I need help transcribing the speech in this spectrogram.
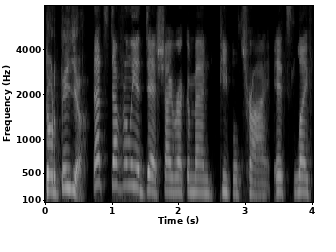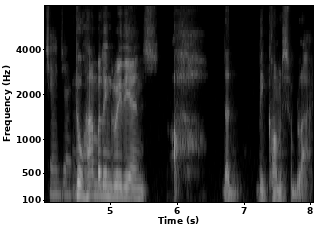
Tortilla. That's definitely a dish I recommend people try. It's life changing. Two humble ingredients oh, that become sublime.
